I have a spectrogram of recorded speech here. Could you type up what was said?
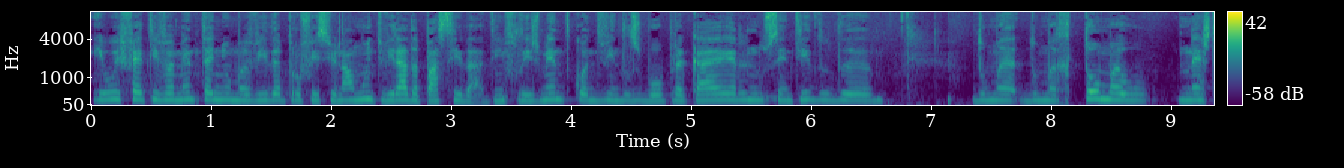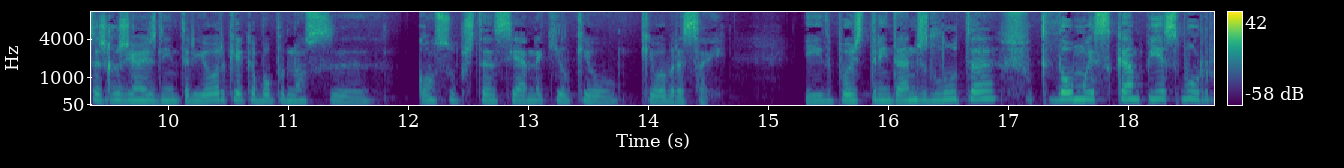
Eu efetivamente tenho uma vida profissional muito virada para a cidade. Infelizmente, quando vim de Lisboa para cá, era no sentido de de uma, de uma retoma nestas regiões de interior que acabou por não se consubstanciar naquilo que eu, que eu abracei. E depois de 30 anos de luta, quedou-me esse campo e esse burro.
